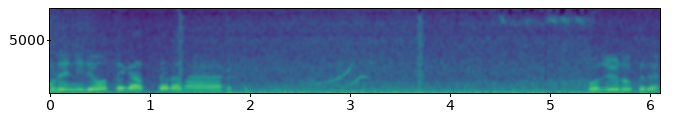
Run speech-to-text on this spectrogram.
俺に両手があったらな56で。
